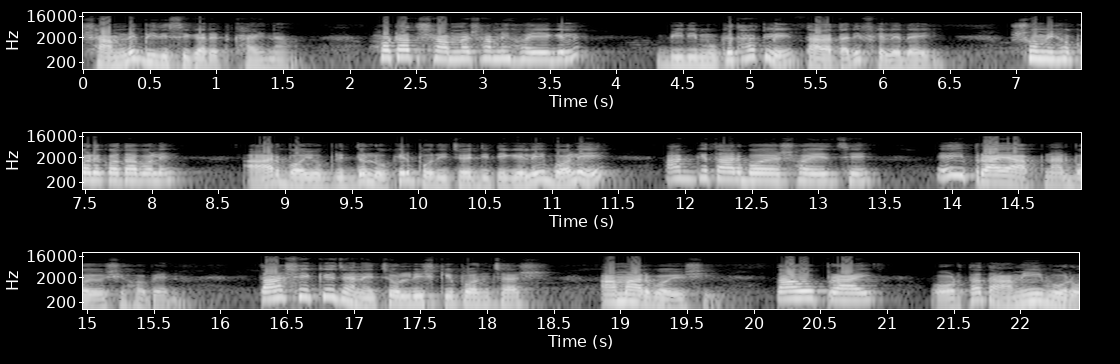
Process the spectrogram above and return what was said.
সামনে বিড়ি সিগারেট খায় না। হঠাৎ সামনাসামনি হয়ে গেলে বিড়ি মুখে থাকলে তাড়াতাড়ি ফেলে দেয়। সমীহ করে কথা বলে। আর বয়োবৃদ্ধ লোকের পরিচয় দিতে গেলেই বলে, আজ্ঞে তার বয়স হয়েছে। এই প্রায় আপনার বয়সী হবেন। তা সে কে জানে, চল্লিশ কি পঞ্চাশ? আমার বয়সী। তাও প্রায়, অর্থাৎ আমিই বড়।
